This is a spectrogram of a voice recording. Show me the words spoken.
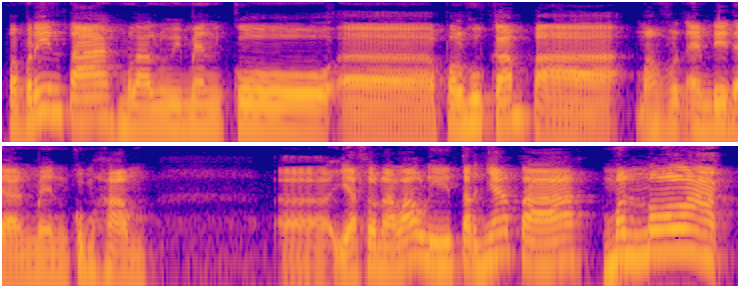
pemerintah melalui Menko uh, Polhukam Pak Mahfud MD dan Menkumham uh, Yasona Lauli ternyata menolak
